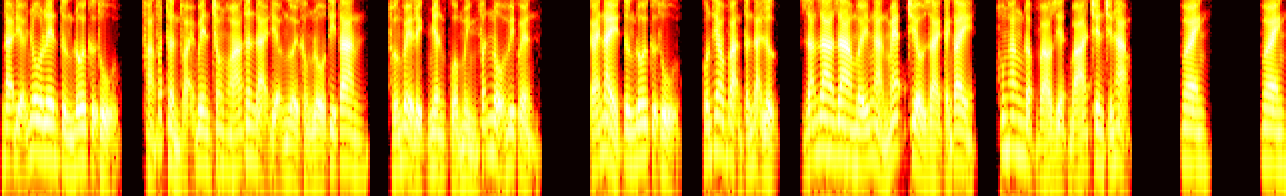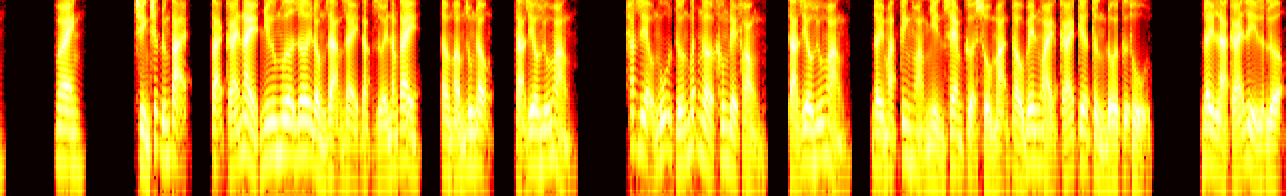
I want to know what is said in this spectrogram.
Đại địa nhô lên từng đôi cự thủ, phản phất thần thoại bên trong hóa thân đại địa người khổng lồ titan, hướng về địch nhân của mình phẫn nộ huy quyền. Cái này từng đôi cự thủ, cuốn theo vạn tấn đại lực, giãn ra ra mấy ngàn mét chiều dài cánh tay, hung hăng đập vào diệt bá trên chiến hạm. Vê anh vê anh vê anh Chỉnh chiếc đứng tại tại cái này như mưa rơi đồng dạng dày đặc dưới nắm tay, ầm ầm rung động, tả diêu hữu hoàng hát rượu ngũ tướng bất ngờ không đề phòng, tả diêu hữu hoàng đầy mặt kinh hoàng nhìn xem cửa sổ mạng tàu bên ngoài cái kia từng đôi cự thủ. Đây là cái gì lực lượng?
